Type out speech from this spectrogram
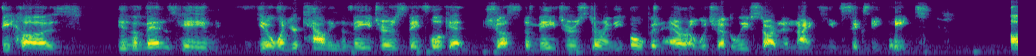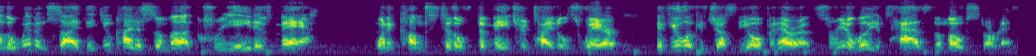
because in the men's game, you know, when you're counting the majors, they look at just the majors during the Open era, which I believe started in 1968. On the women's side, they do kind of some uh, creative math when it comes to the, the major titles, where if you look at just the Open era, Serena Williams has the most already.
